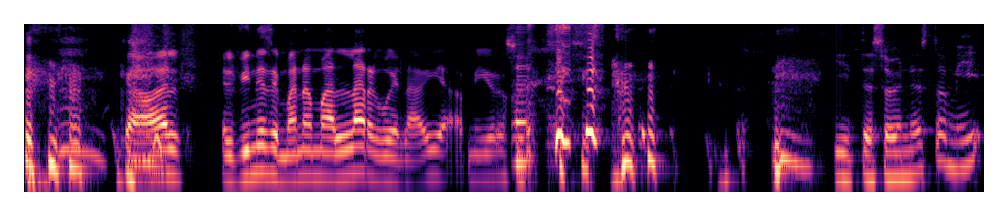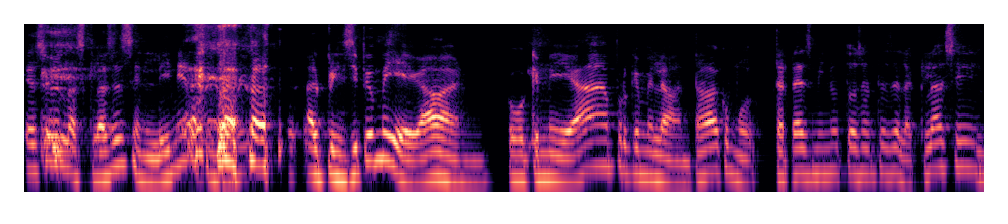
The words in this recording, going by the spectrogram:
Cabal, el fin de semana más largo de la vida, amigo. Y te soy honesto, a mí eso de las clases en línea, al principio me llegaban, como que me llegaban porque me levantaba como tres minutos antes de la clase,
